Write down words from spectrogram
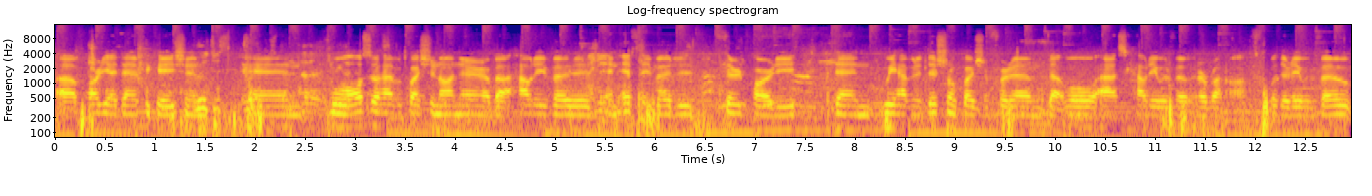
uh, party identification, and we'll also have a question on there about how they voted and if they voted third party. Then we have an additional question for them that will ask how they would vote in a runoff, whether they would vote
